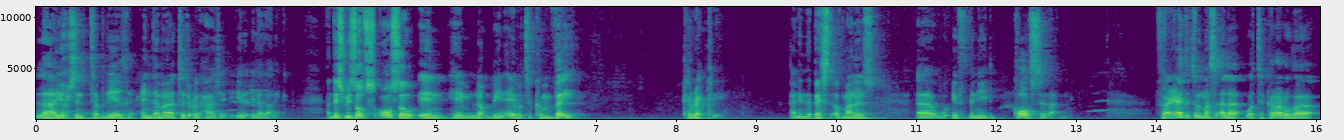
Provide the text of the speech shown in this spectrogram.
لا يحسن التبليغ عندما تدعو الحاجة إلى ذلك and this results also in him not being able to convey correctly and in the best of manners uh, if the need calls to that. فإعادة المسألة وتكرارها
